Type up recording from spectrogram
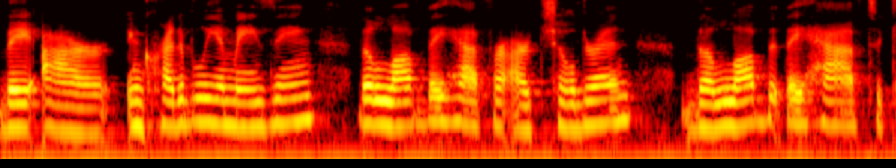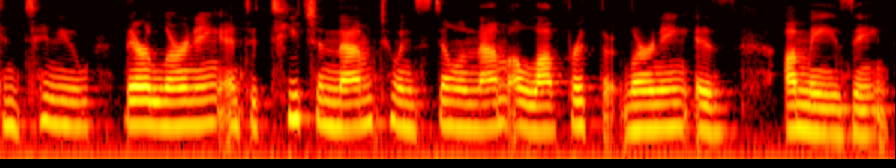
They are incredibly amazing. The love they have for our children, the love that they have to continue their learning and to teach in them, to instill in them a love for learning is amazing.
